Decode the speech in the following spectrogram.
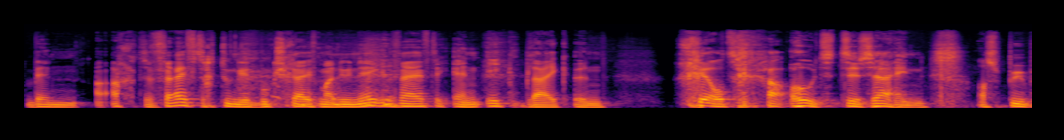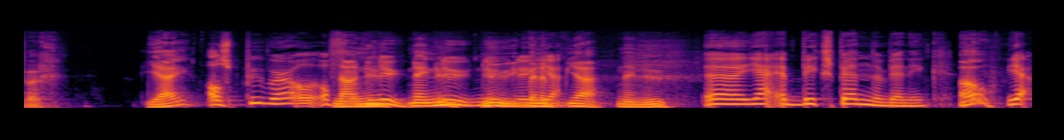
ben 58 toen dit boek schreef, maar nu 59. En ik blijk een geldchaot te zijn als puber. Jij? Als puber of Nou, nu. nu? Nee, nu. nu, ik ben ja. een, ja, nee, nu. Eh, ja, een big spender ben ik. Oh, Ja.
